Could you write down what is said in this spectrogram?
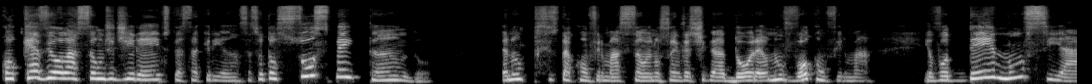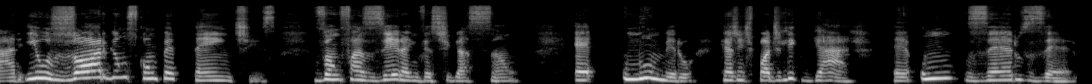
qualquer violação de direitos dessa criança, se eu estou suspeitando, eu não preciso da confirmação, eu não sou investigadora, eu não vou confirmar. Eu vou denunciar e os órgãos competentes vão fazer a investigação. É o número que a gente pode ligar é 100.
